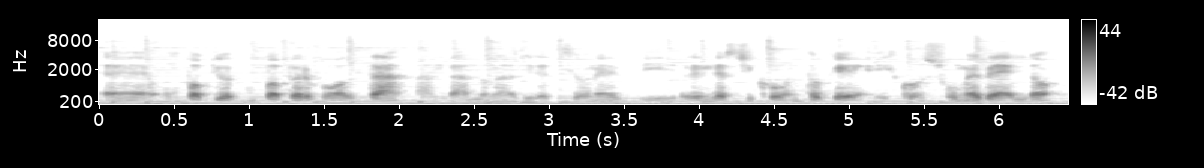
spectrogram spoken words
eh, un po, più, un, po per volta andando nella direzione di renderci conto che il consumo è bello,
